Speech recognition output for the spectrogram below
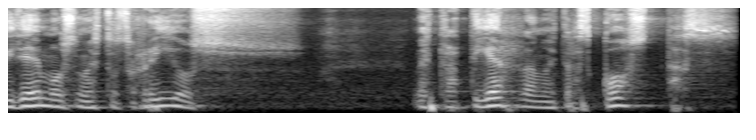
cuidemos nuestros ríos, nuestra tierra, nuestras costas.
